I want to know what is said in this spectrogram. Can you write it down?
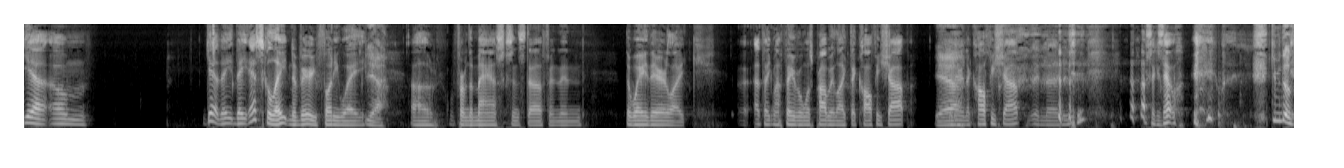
yeah. Um, yeah. They they escalate in a very funny way. Yeah, uh, from the masks and stuff, and then the way they're like. I think my favorite one was probably like the coffee shop. Yeah. They're in the coffee shop, and uh, he's, he's like, "Is that?" Give me those,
